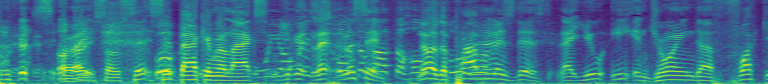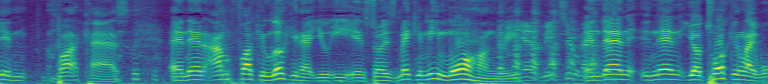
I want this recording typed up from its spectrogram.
We're sorry. All right, so sit sit Well, back and we- relax. we You always let- talk listen. about the host no, the food, problem man. is this: that you eat enjoying the fucking broadcast, and then I'm fucking looking at you eating, so it's making me more hungry. Yeah, me too, Hector. And then and then you're talking like. You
